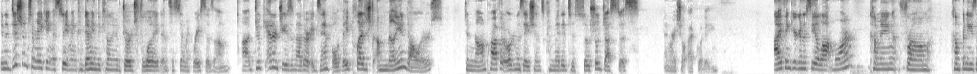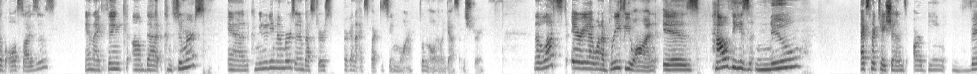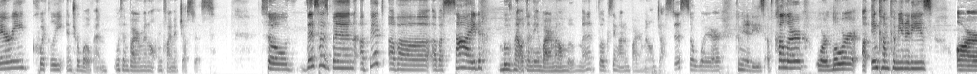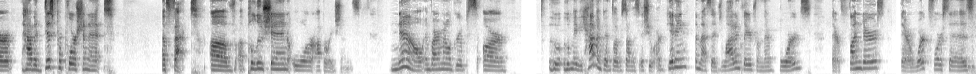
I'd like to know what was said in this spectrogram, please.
In addition to making a statement condemning the killing of George Floyd and systemic racism, uh, Duke Energy is another example. They pledged a million dollars to nonprofit organizations committed to social justice and racial equity. I think you're going to see a lot more coming from companies of all sizes and I think um, that consumers and community members and investors are going to expect to see more from the oil and gas industry. Now, the last area I want to brief you on is how these new expectations are being very quickly interwoven with environmental and climate justice. So this has been a bit of a, of a side movement within the environmental movement, focusing on environmental justice. So where communities of color or lower uh, income communities are have a disproportionate effect of uh, pollution or operations. Now, environmental groups are who, who maybe haven't been focused on this issue are getting the message loud and clear from their boards, their funders, their workforces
